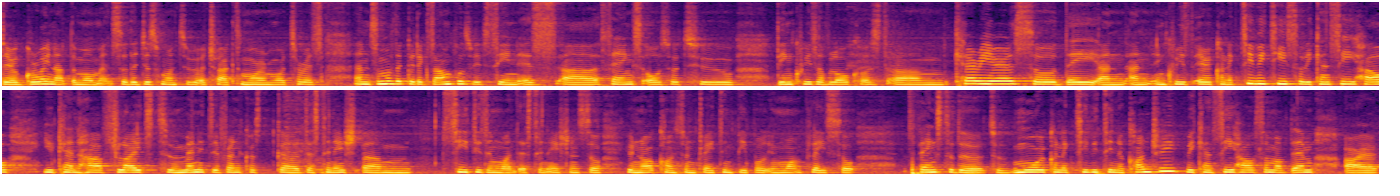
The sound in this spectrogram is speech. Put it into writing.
they're growing at the moment, so they just want to attract more and more tourists. And some of the good examples we've seen is uh, thanks also to the increase of low-cost um, carriers, so they and, and increased air connectivity. So we can see how you can have flights to many different uh, destinations. Um, cities in one destination. So you're not concentrating people in one place. So thanks to the to more connectivity in the country, we can see how some of them are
